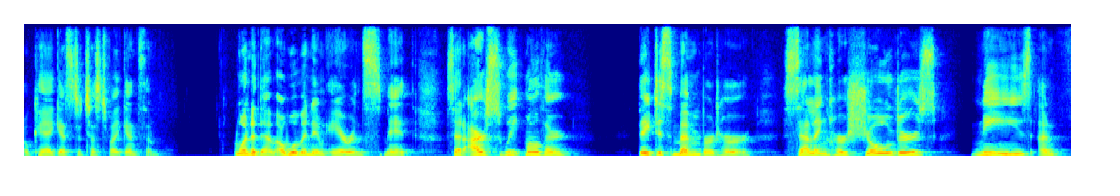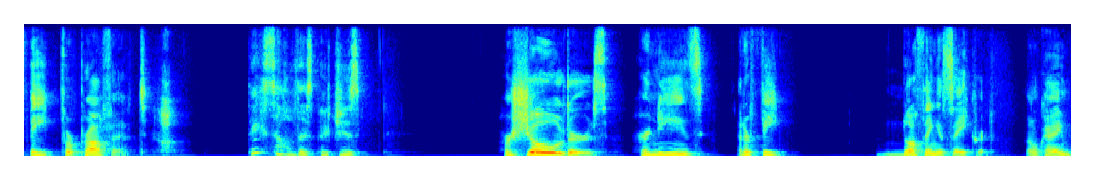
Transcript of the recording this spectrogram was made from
Okay, I guess to testify against them. One of them, a woman named Erin Smith, said, Our sweet mother, they dismembered her, selling her shoulders, knees, and feet for profit. They sold this bitches. Her shoulders, her knees, and her feet. Nothing is sacred, okay?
